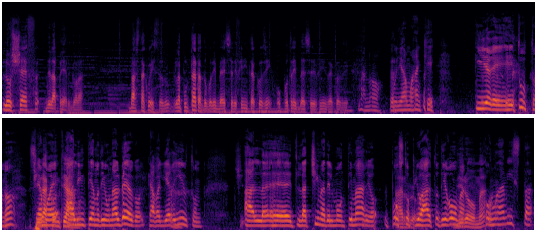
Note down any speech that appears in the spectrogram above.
lo chef della pergola. Basta questo, la puntata dovrebbe essere finita così o potrebbe essere finita così. Ma no, vogliamo anche dire tutto, no? Siamo all'interno di un albergo, il Cavaliere Hilton, alla eh, cima del Monte Mario, il posto più alto di Roma, di Roma, con una vista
